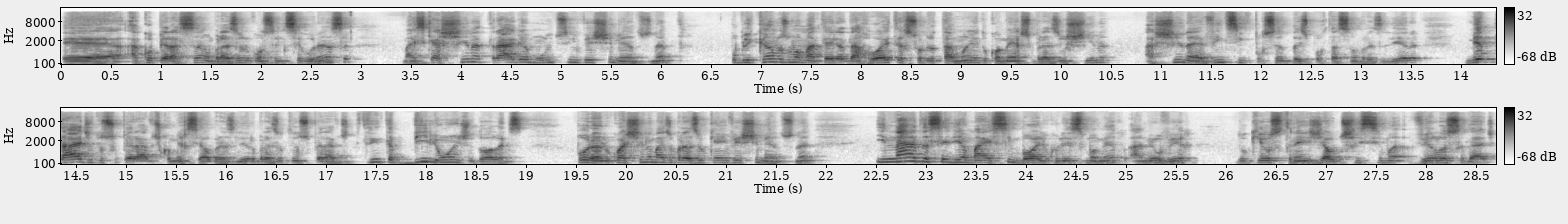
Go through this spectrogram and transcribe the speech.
é, a cooperação, Brasil no Conselho de Segurança, mas que a China traga muitos investimentos, né? publicamos uma matéria da Reuters sobre o tamanho do comércio Brasil-China. A China é 25% da exportação brasileira, metade do superávit comercial brasileiro. O Brasil tem um superávit de 30 bilhões de dólares por ano com a China, mas o Brasil quer investimentos, né? E nada seria mais simbólico nesse momento, a meu ver, do que os trens de altíssima velocidade.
